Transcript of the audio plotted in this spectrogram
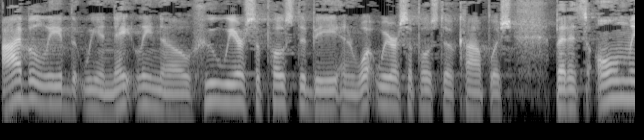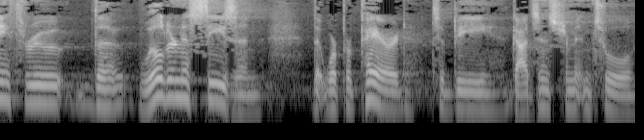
I believe that we innately know who we are supposed to be and what we are supposed to accomplish, but it's only through the wilderness season that we're prepared to be God's instrument and tool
